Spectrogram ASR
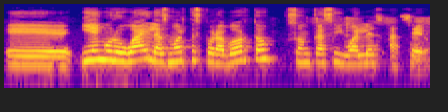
Eh, y en Uruguay las muertes por aborto son casi iguales a cero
